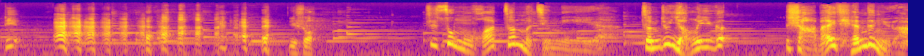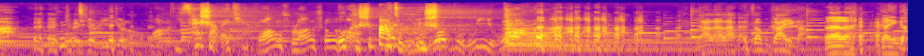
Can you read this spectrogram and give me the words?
定。你说，这宋梦华这么精明一人，怎么就养了一个傻白甜的女儿？这就是一句老话。你才傻白甜！黄鼠狼生我可是霸总。一窝不如一窝。来来来，咱们干一个。来来，干一个。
